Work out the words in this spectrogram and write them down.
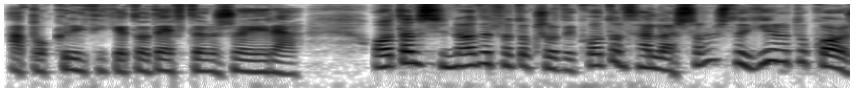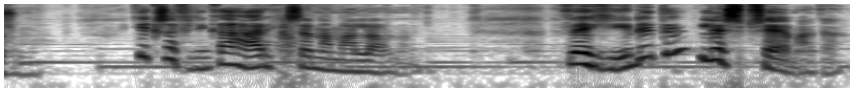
αποκρίθηκε το δεύτερο ζωηρά, όταν συνόδευσε το ξωτικό των θαλασσών στο γύρο του κόσμου. Και ξαφνικά άρχισαν να μαλώνουν. Δεν γίνεται, λες ψέματα.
